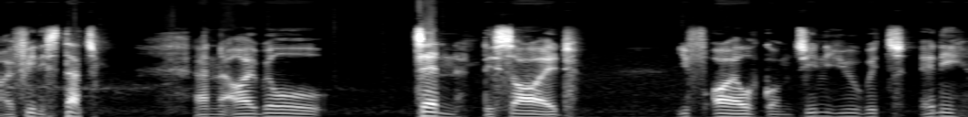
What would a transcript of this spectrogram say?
I finish that. And I will then decide if I'll continue with any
